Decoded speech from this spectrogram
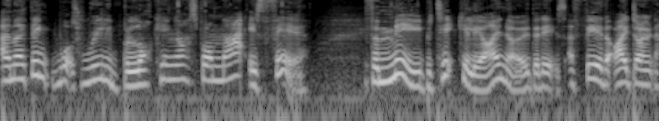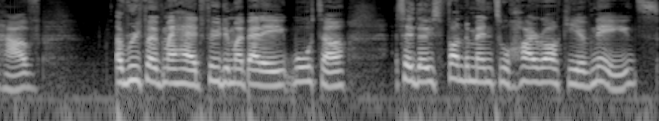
and I think what's really blocking us from that is fear. For me, particularly, I know that it's a fear that I don't have a roof over my head, food in my belly, water. So those fundamental hierarchy of needs.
